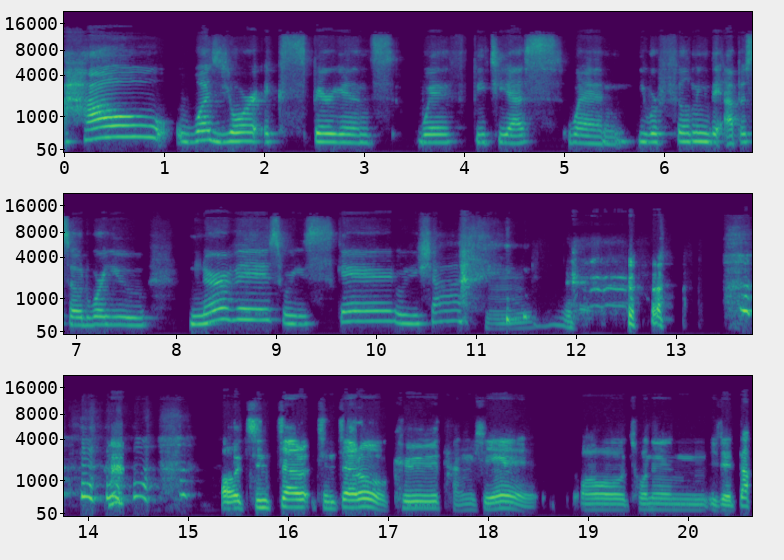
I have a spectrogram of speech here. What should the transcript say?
how was your experience with BTS when you were filming the episode? Were you nervous? Were you scared? Were you shy? 음. 어, 진짜, 진짜로 그 당시에, 어, 저는 이제 딱,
